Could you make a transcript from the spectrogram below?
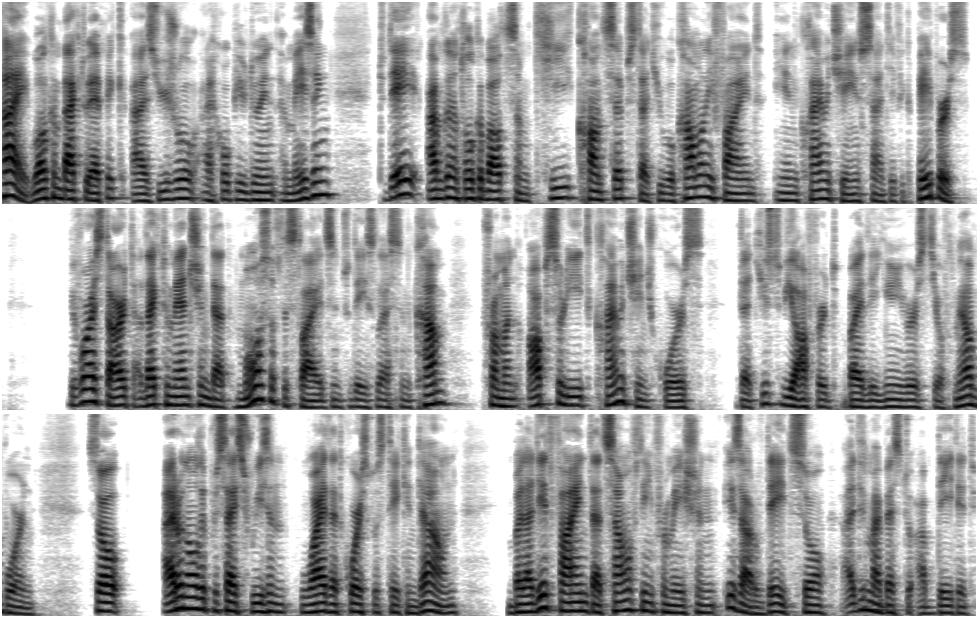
Hi, welcome back to Epic. As usual, I hope you're doing amazing. Today, I'm going to talk about some key concepts that you will commonly find in climate change scientific papers. Before I start, I'd like to mention that most of the slides in today's lesson come from an obsolete climate change course that used to be offered by the University of Melbourne. So, I don't know the precise reason why that course was taken down, but I did find that some of the information is out of date, so I did my best to update it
